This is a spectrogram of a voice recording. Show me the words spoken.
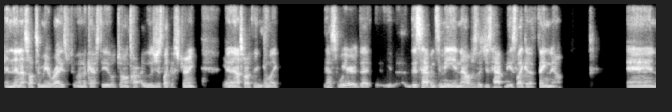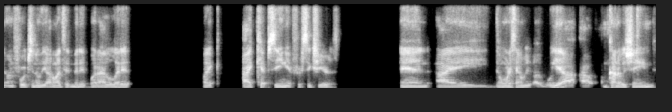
And then I saw Tamir Rice, Philando Castillo, John Carr. It was just like a string. Yeah. And I started thinking like, that's weird that you know, this happened to me and now it's like just happening. It's like a thing now. And unfortunately, I don't like to admit it, but I let it like I kept seeing it for six years. And I don't want to sound uh, well, yeah, I, I'm kind of ashamed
